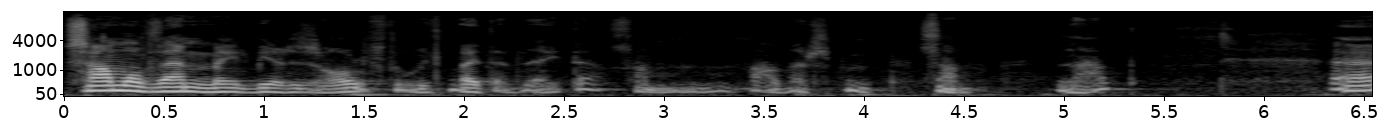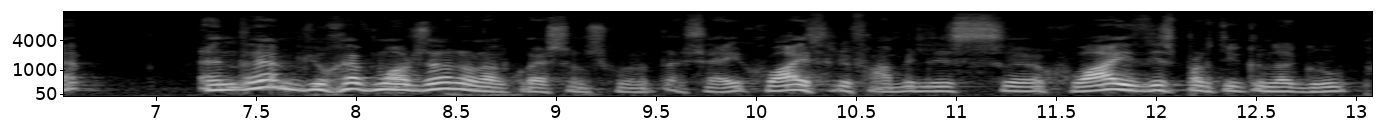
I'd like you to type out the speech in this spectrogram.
Some of them may be resolved with better data, some others, some not. Uh, and then you have more general questions, what I say. Why three families? Uh, why this particular group?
